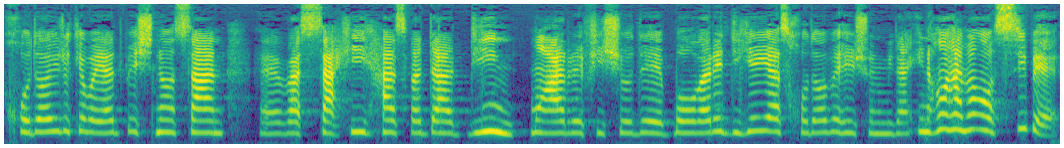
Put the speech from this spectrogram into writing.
خدایی رو که باید بشناسن و صحیح هست و در دین معرفی شده باور دیگه ای از خدا بهشون میدن. اینها همه آسیبه.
